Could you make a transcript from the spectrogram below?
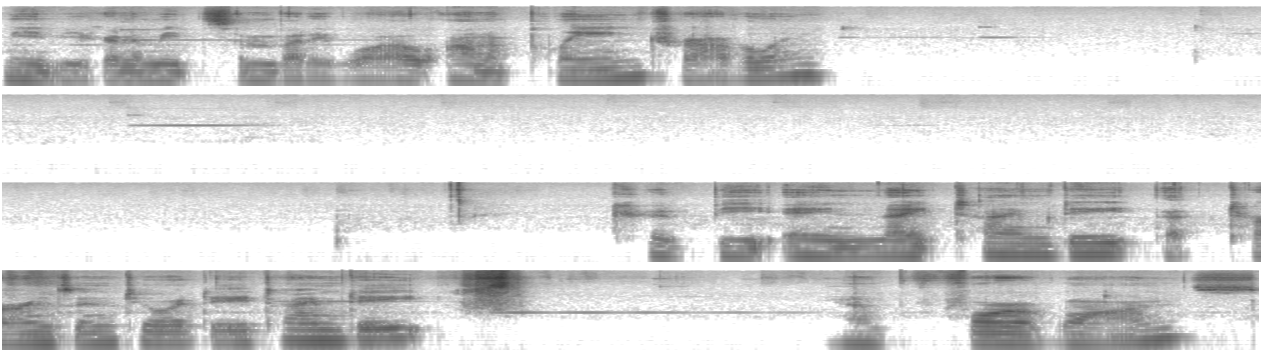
Maybe you're going to meet somebody while on a plane traveling. Could be a nighttime date that turns into a daytime date. You have Four of Wands.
